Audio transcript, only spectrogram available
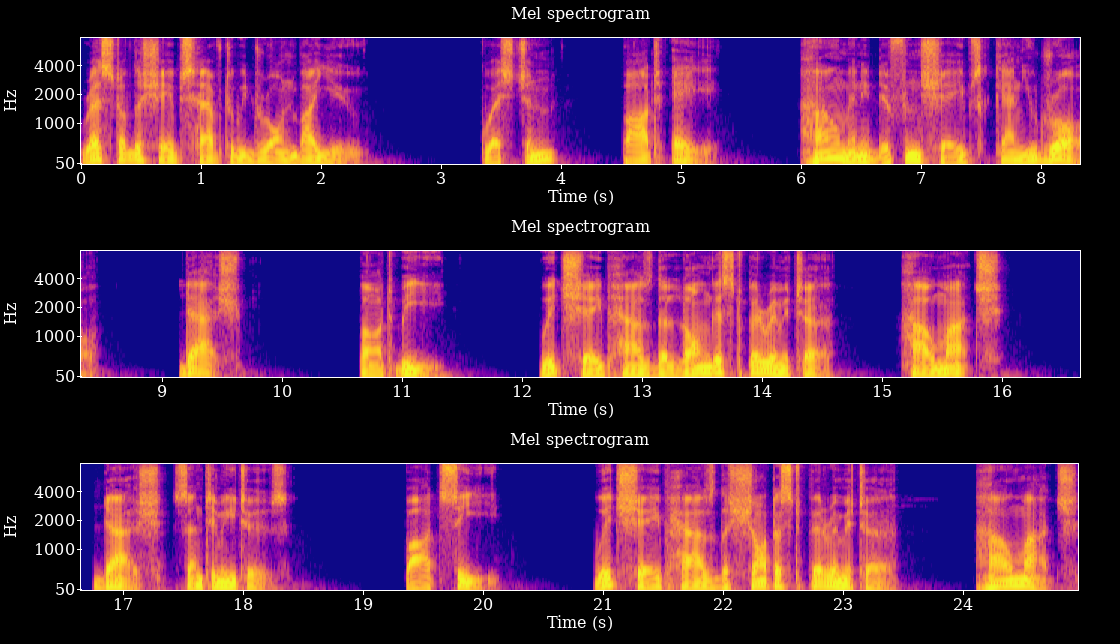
Rest of the shapes have to be drawn by you. Question Part A. How many different shapes can you draw? Dash. Part B. Which shape has the longest perimeter? How much? Dash centimeters. Part C. Which shape has the shortest perimeter? How much?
